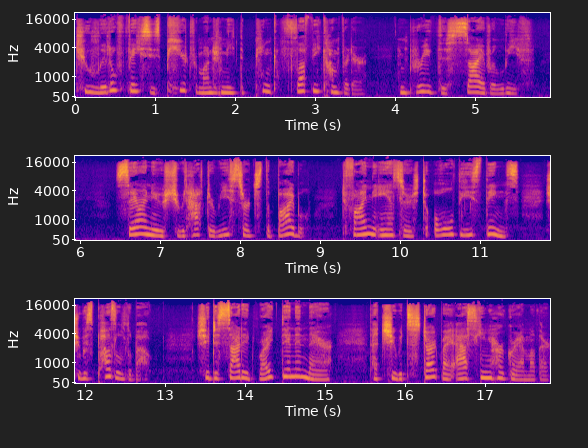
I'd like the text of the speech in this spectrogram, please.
two little faces peered from underneath the pink, fluffy comforter and breathed a sigh of relief. Sarah knew she would have to research the Bible to find the answers to all these things she was puzzled about. She decided right then and there that she would start by asking her grandmother.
